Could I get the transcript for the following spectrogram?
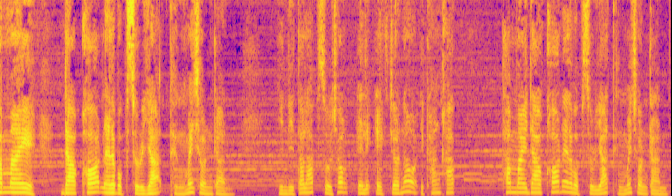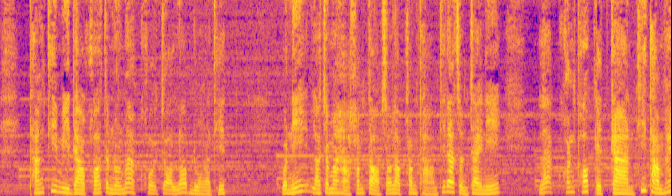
ทำไมดาวเคราะห์ในระบบสุริยะถึงไม่ชนกัน ยินดีต้อนรับสู่ช่อง e l i x Journal อีกครั้งครับทำไมดาวเคราะห์ในระบบสุริยะถึงไม่ชนกัน ทั้งที่มีดาวเคราะห์จำนวนมากโคจรรอบดวงอาทิตย์ วันนี้เราจะมาหาคำตอบสำหรับคำถามที่น่าสนใจนี้ และค้นพบเหตุการณ์ที่ทำให้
